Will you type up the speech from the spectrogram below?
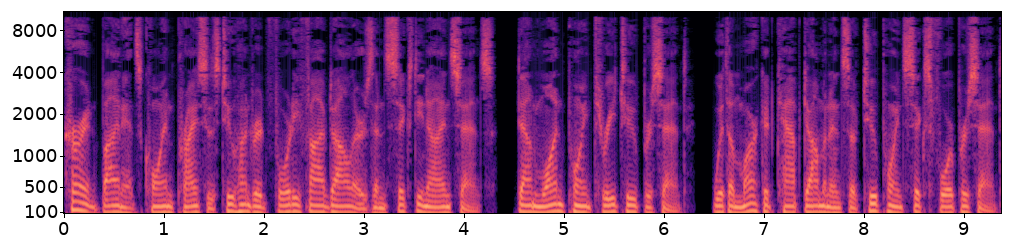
Current Binance Coin price is $245.69, down 1.32%, with a market cap dominance of 2.64%.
